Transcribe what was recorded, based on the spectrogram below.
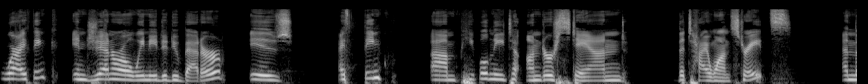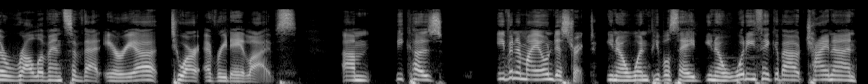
where I think in general we need to do better is I think um, people need to understand the Taiwan Straits and the relevance of that area to our everyday lives. Um, because even in my own district, you know, when people say, you know, what do you think about China? And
